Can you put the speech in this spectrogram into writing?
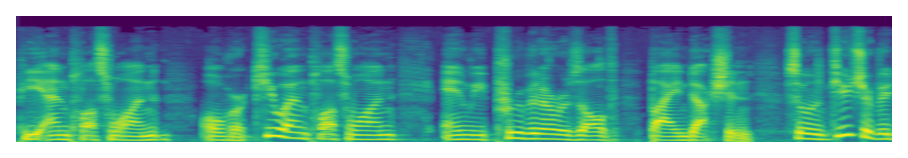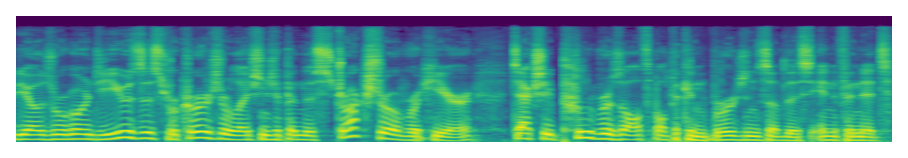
Pn plus 1 over Qn plus 1, and we've proven our result by induction. So in future videos, we're going to use this recursion relationship in this structure over here to actually prove results about the convergence of this infinite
